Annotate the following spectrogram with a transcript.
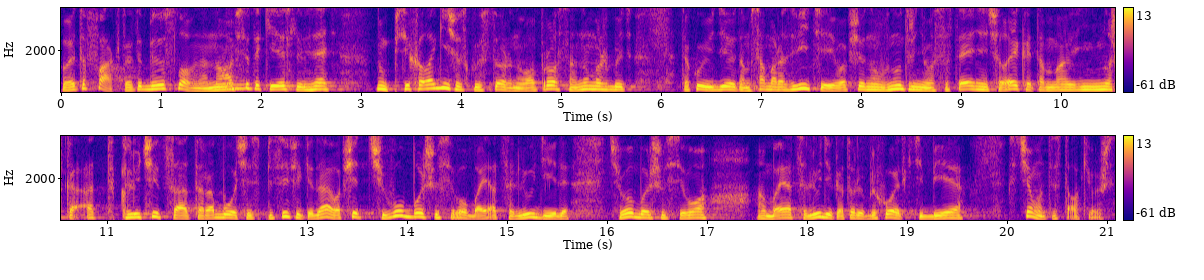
Это факт, это безусловно. Ну а все-таки, если взять ну, психологическую сторону вопроса, ну, может быть, такую идею там саморазвития и вообще ну, внутреннего состояния человека, там э, немножко отключиться от рабочей специфики, да, вообще чего больше всего боятся люди или чего больше всего а, боятся люди, которые приходят к тебе, с чем вот ты сталкиваешься?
